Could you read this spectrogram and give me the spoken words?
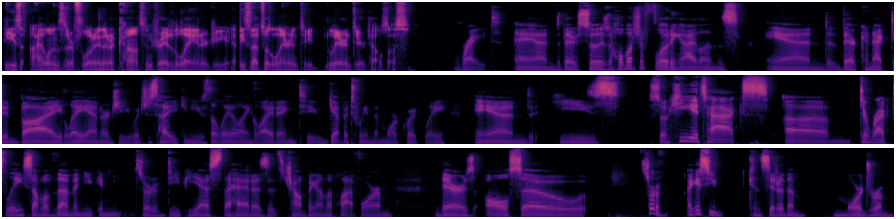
these islands that are floating that are concentrated ley energy. At least that's what Laranthir, tells us. Right. And there's so there's a whole bunch of floating islands and they're connected by ley energy, which is how you can use the ley line gliding to get between them more quickly. And he's so he attacks um, directly some of them, and you can sort of DPS the head as it's chomping on the platform. There's also sort of, I guess you'd consider them Mordrem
